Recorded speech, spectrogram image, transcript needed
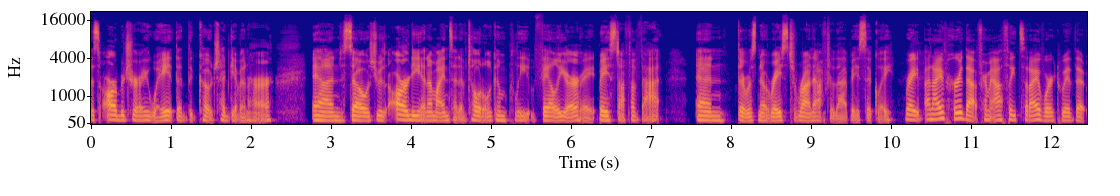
this arbitrary weight that the coach had given her. And so she was already in a mindset of total complete failure right. based off of that. And there was no race to run after that, basically. Right. And I've heard that from athletes that I've worked with that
